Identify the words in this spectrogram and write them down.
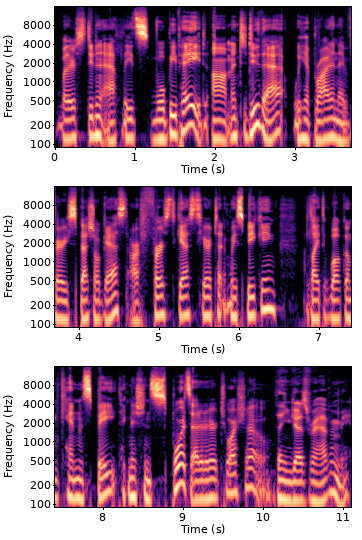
whether student athletes will be paid. Um, and to do that, we have brought in a very special guest, our first guest here, technically speaking. I'd like to welcome Camden Speight, technician sports editor, to our show. Thank you guys for having me.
